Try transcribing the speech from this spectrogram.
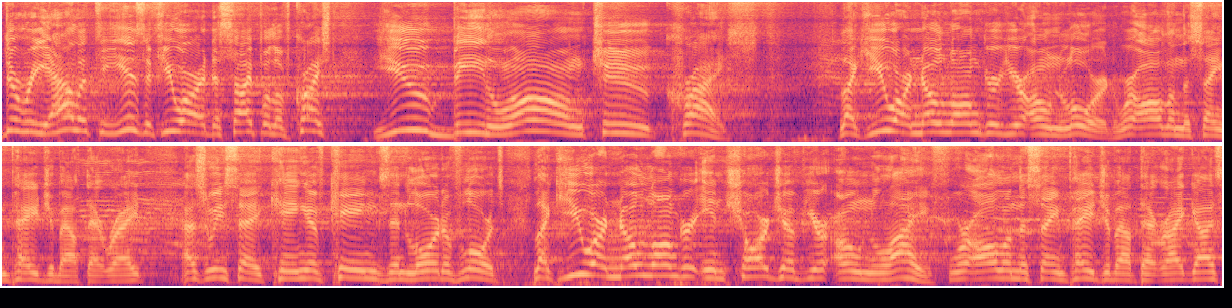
The reality is, if you are a disciple of Christ, you belong to Christ. Like you are no longer your own Lord. We're all on the same page about that, right? As we say, King of Kings and Lord of Lords. Like you are no longer in charge of your own life. We're all on the same page about that, right, guys?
